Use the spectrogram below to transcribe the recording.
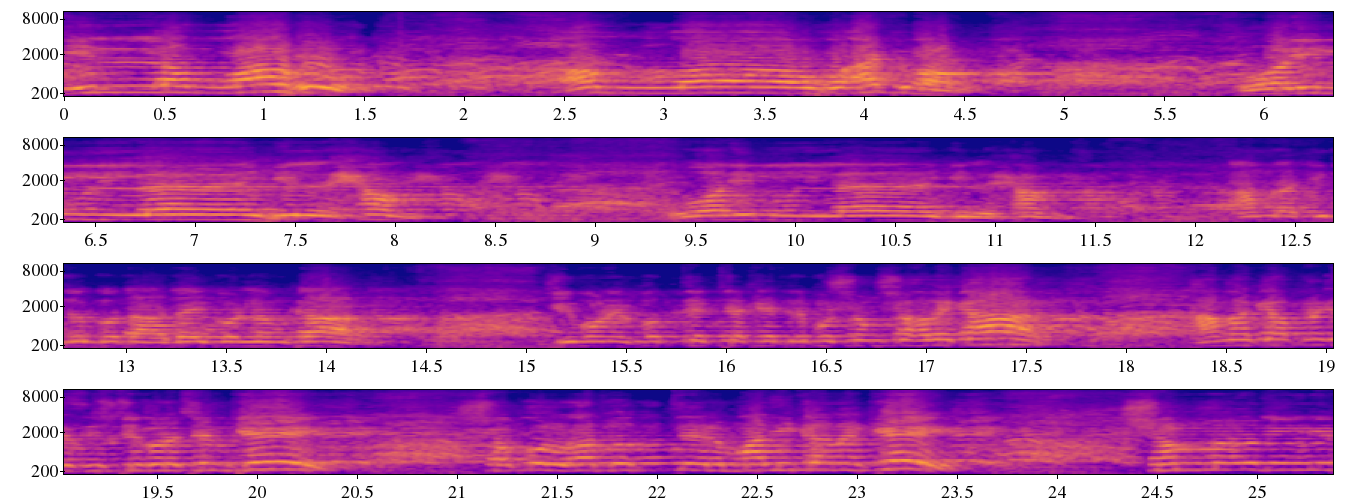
ইল্লাল্লাহ। আল্লাহু আকবার। ওয়ালিল্লাহিল হামদ। আমরা কৃতজ্ঞতা আদায় করলাম কার? জীবনের প্রত্যেকটা ক্ষেত্রে প্রশংসা হবে কার? আমাকে আপনাকে সৃষ্টি করেছেন কে? সকল রাজত্বের মালিকানা কে? সম্মানী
